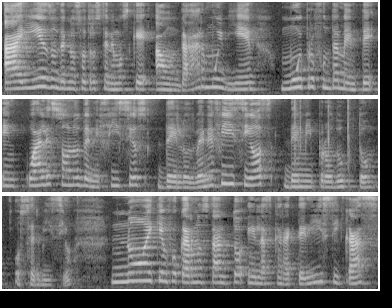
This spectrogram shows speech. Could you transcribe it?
ahí es donde nosotros tenemos que ahondar muy bien, muy profundamente en cuáles son los beneficios de los beneficios de mi producto o servicio. No hay que enfocarnos tanto en las características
